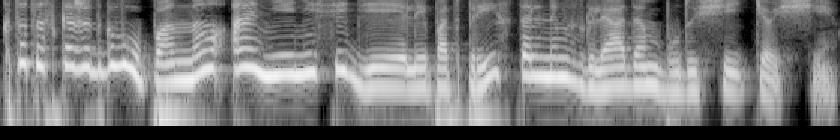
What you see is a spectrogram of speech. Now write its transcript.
Кто-то скажет глупо, но они не сидели под пристальным взглядом будущей тещи.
